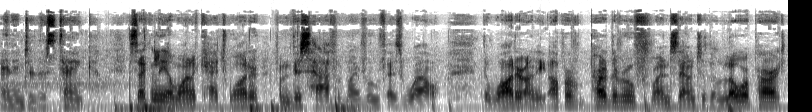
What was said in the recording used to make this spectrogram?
and into this tank. Secondly, I want to catch water from this half of my roof as well. The water on the upper part of the roof runs down to the lower part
